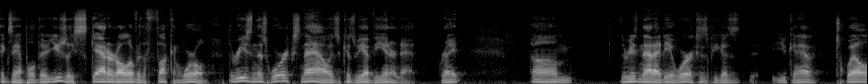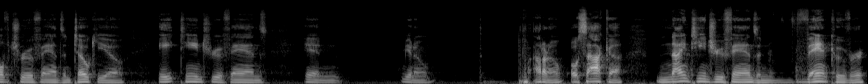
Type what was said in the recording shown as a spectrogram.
example. They're usually scattered all over the fucking world. The reason this works now is because we have the internet, right? Um, the reason that idea works is because you can have 12 true fans in Tokyo, 18 true fans in, you know, I don't know, Osaka, 19 true fans in Vancouver,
